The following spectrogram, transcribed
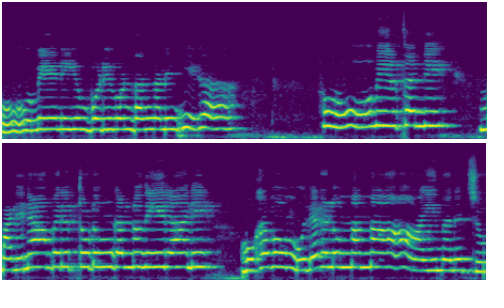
പൂമേനിയും പൊടി കൊണ്ടങ്ങണിഞ്ഞിക ഭൂമിയിൽ തന്നെ മലിനാമ്പരത്തൊടും കണ്ണുനീരാലെ മുഖവും മുലകളും നന്നായി നനച്ചു.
